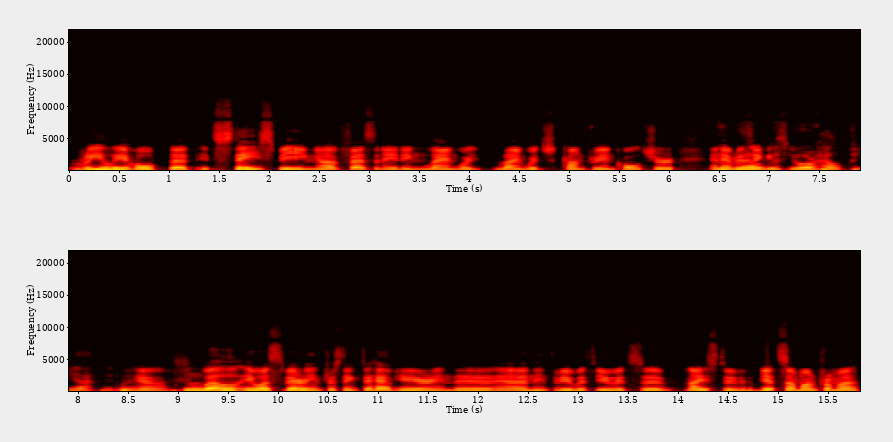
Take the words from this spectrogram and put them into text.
really hope that it stays being a fascinating language, language, country, and culture, and it everything. Will with your help, yeah, it will. Yeah. Mm. Well, it was very interesting to have you here in the uh, an interview with you. It's uh, nice to get someone from a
